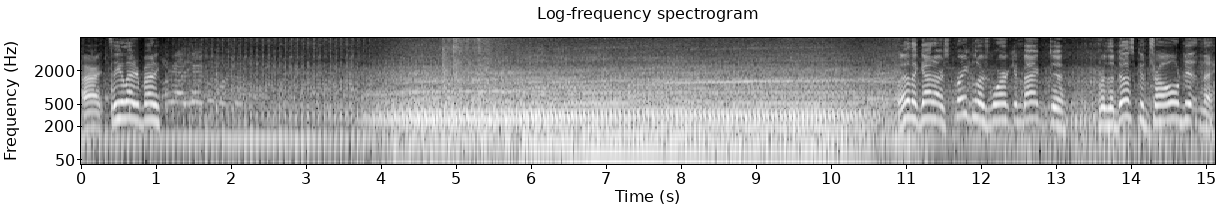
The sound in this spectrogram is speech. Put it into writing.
right, see you later, buddy. Well, they got our sprinklers working back to for the dust control, didn't they?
